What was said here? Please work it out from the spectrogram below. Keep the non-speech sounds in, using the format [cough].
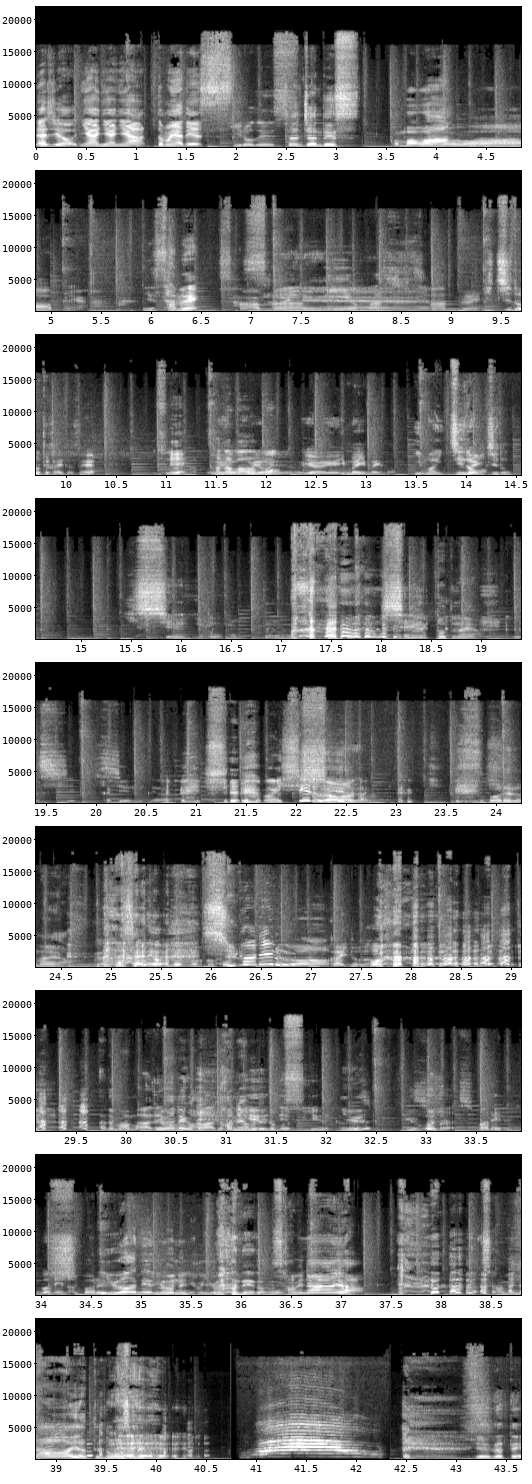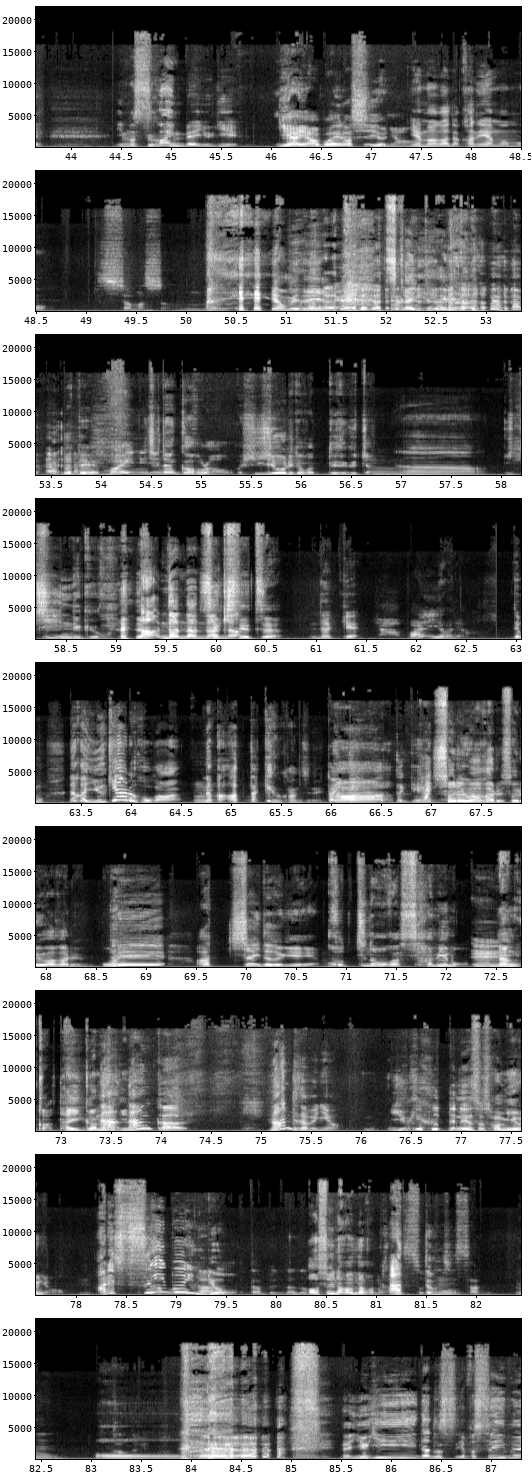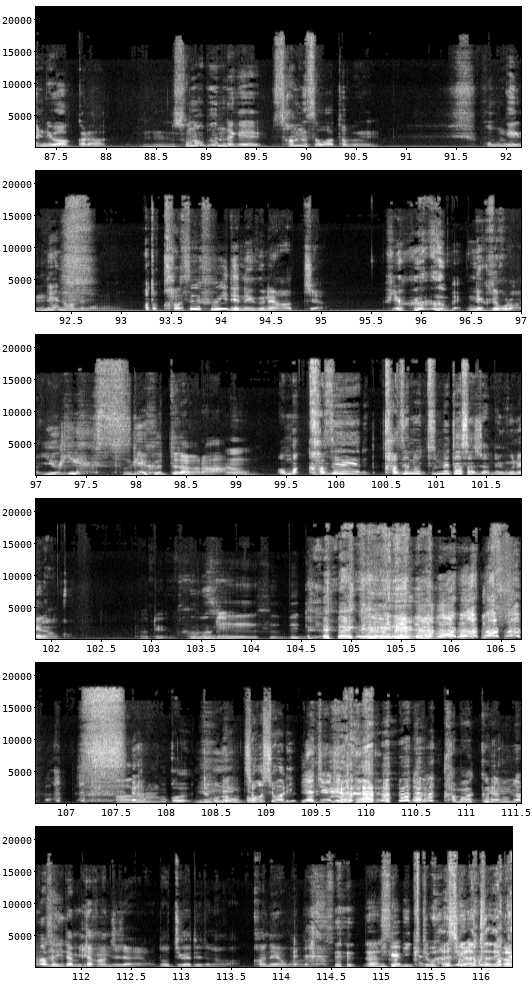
ラジオニャーニャーニャーともやですヒーローです。さんちゃんです。こんばんこんばんはは。いや寒い寒いね。寒いよマジで寒い一度って書いたぜ。え？神奈川も？いやいや今今今。今一度？今。一度。[laughs] シェット思シェートって何や？シェシェルだ。シェお前シェルはわかるスバレるなや。縛れるわ北海道だ。[laughs] あ、でもあんまあでも言わねえが。あでも金山ででも言うでも言うな。言う？言うがじゃん。縛れる？言わねえな。縛れる。言わねえの言わねえにゃ。言わねえのもう寒いなーや。寒いなーやって飲ませねいやだって今すごいんだよ雪え。いや、やばいらしいよにゃ。山形金山もしゃました。うんだよ。いや、[laughs] おめえねや。使い手だけだ。だって、毎日なんかほら、非常理とか出てくっちゃう。うんあ1位んねんけど、このーあ間。なんなんなん積だ雪。だっけやばいよにゃ。でもなんか雪ある方がうんなんかあったっけく感じね体感はあったっけあそれわかる、それわかる。うん俺、あっちゃいた時、こっちの方が寒いもん。うんなんか、体感な的に。なんかなんで食べにゃ雪降ってねえんさ、寒いよにゃ。あれ水分量多分謎あ、そういうのあんのかな？あって思ううんあー [laughs] だ雪だとやっぱ水分量あっから、うん、その分だけ寒さは多分、本源ねえなんでかな。あと、風吹いてねぐねあっちゃ。いや、ふぐべ。ねくてほら、雪すげえ降ってたから、うん。あんま風、風の冷たさじゃねぐねなんか。だって、ふぶぎふぶぎよ。あなんか、でもなんえ、か、調子悪い？いや違う違う。なんか鎌倉の長さいた見た感じじゃないよ。どっちかというとなんか、金山の。[laughs] なんか寒くておかしくなったで。俺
